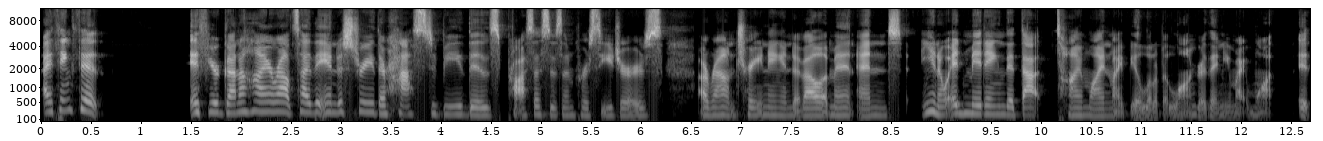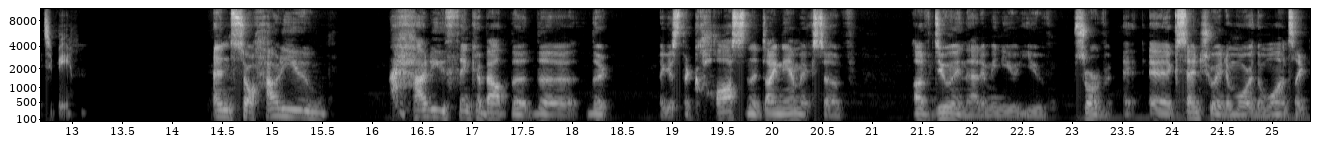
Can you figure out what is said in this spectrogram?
I think that if you're going to hire outside the industry, there has to be these processes and procedures around training and development and, you know, admitting that that timeline might be a little bit longer than you might want it to be. And so how do you how do you think about the the the I guess the cost and the dynamics of of doing that. I mean, you you've sort of accentuated more than once. Like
